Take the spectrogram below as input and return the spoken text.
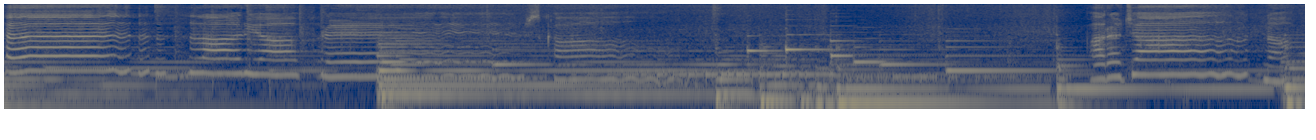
El área fresca. Para ya no.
